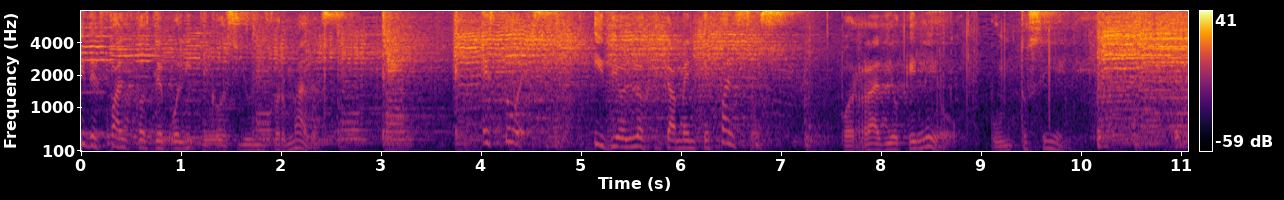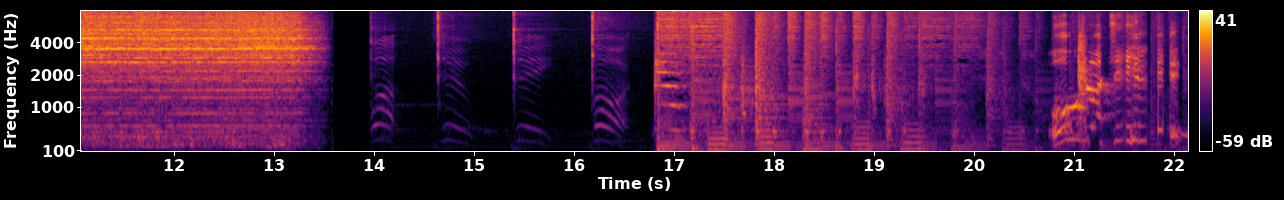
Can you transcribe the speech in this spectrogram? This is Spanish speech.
y desfalcos de políticos y uniformados. Esto es Ideológicamente Falsos por radioqueleo.cl. Hola Chile,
